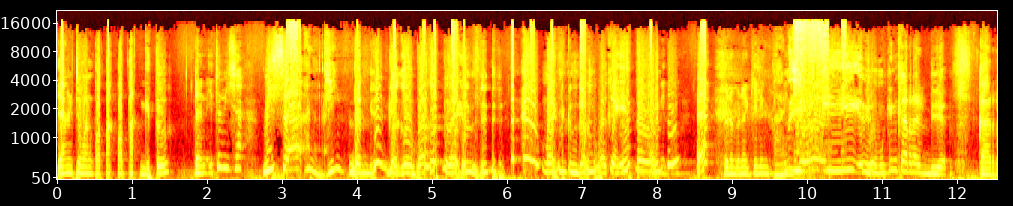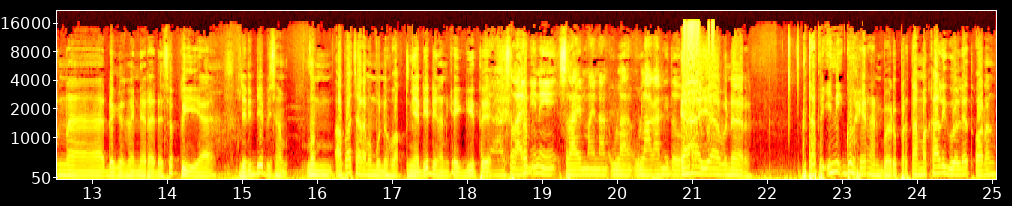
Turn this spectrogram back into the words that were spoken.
yang cuman kotak-kotak gitu. Dan itu bisa Bisa anjing. dan dia gagal banget main main kendang pakai itu kan. Gitu. Eh? Bener-bener killing time. Yoi, ya mungkin karena dia karena dagangannya rada sepi ya. Jadi dia bisa mem- apa cara membunuh waktunya dia dengan kayak gitu ya. Ya, selain Tapi- ini, selain mainan ular-ularan itu. Ya, ya benar. Tapi ini gue heran baru pertama kali gue lihat orang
